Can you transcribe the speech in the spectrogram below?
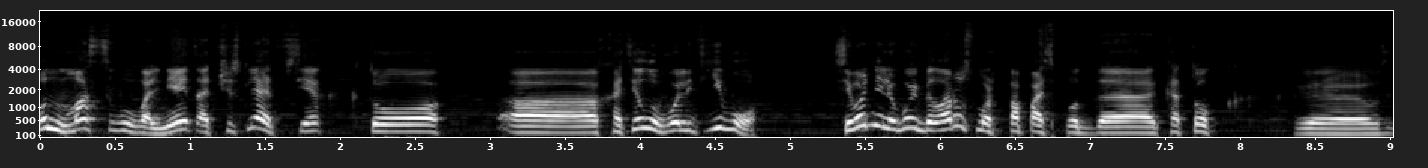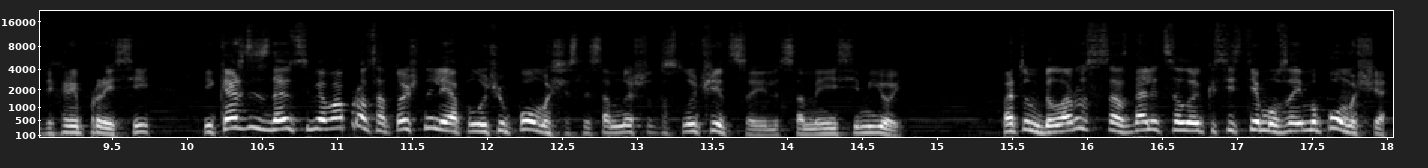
он массово увольняет отчисляет всех, кто э, хотел уволить его. Сегодня любой белорус может попасть под э, каток э, вот этих репрессий, и каждый задает себе вопрос, а точно ли я получу помощь, если со мной что-то случится или с моей семьей. Поэтому белорусы создали целую экосистему взаимопомощи.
